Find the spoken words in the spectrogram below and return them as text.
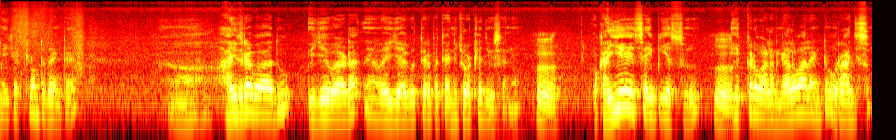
మీకు ఎట్లా ఉంటుందంటే హైదరాబాదు విజయవాడ వైజాగ్ తిరుపతి అన్ని చోట్ల చూశాను. ఒక ఐఏఎస్ ఐపీఎస్ ఇక్కడ వాళ్ళని కలవాలంటే ఓ రాజసం.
